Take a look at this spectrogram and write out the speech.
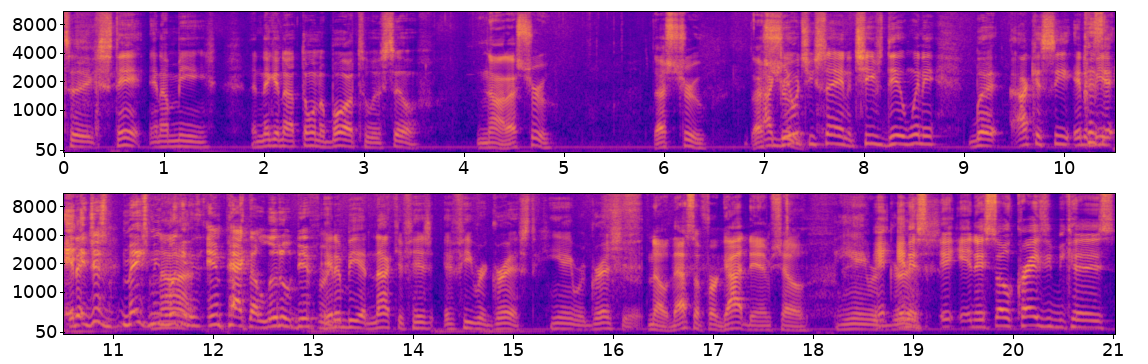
to extent. And I mean, the nigga not throwing the ball to himself. Nah, that's true. That's true. That's I true. get what you saying. The Chiefs did win it, but I could see it'll be a, it, it'll, it just makes me look at his impact a little different. it'll be a knock if his if he regressed. He ain't regressed yet. No, that's a for goddamn show. He ain't And, regressed. and it's it, and it's so crazy because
